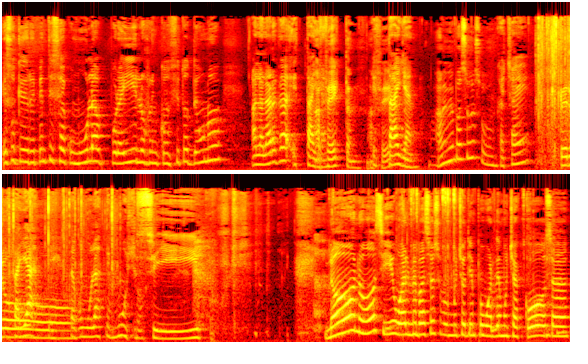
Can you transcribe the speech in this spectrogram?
Eso que de repente se acumula por ahí en los rinconcitos de uno, a la larga estallan. Afectan, afectan. Estallan. A mí me pasó eso. ¿Cachai? Pero. Estallaste, te acumulaste mucho. Sí. No, no, sí, igual me pasó eso por mucho tiempo, guardé muchas cosas.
